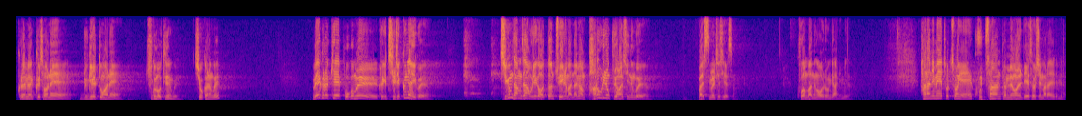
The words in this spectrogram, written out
그러면 그 전에 6일 동안에 죽으면 어떻게 되는 거예요? 지옥 가는 거예요? 왜 그렇게 복음을 그렇게 질질 끄냐 이거예요. 지금 당장 우리가 어떤 죄인을 만나면 바로 우리는 구령할 수 있는 거예요. 말씀을 제시해서. 구원받는 건 어려운 게 아닙니다. 하나님의 초청에 구차한 변명을 내세우지 말아야 됩니다.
